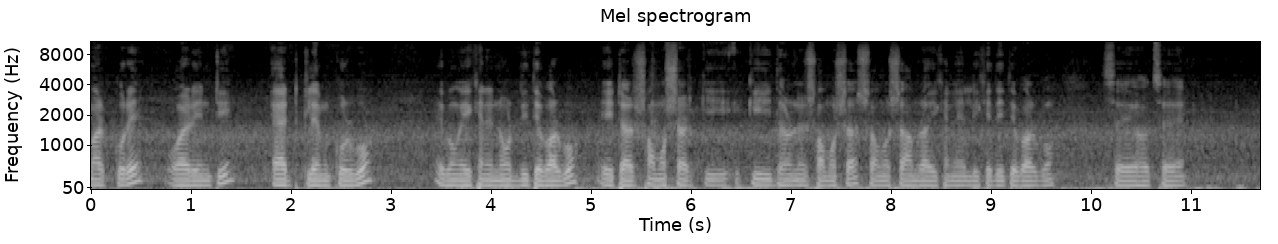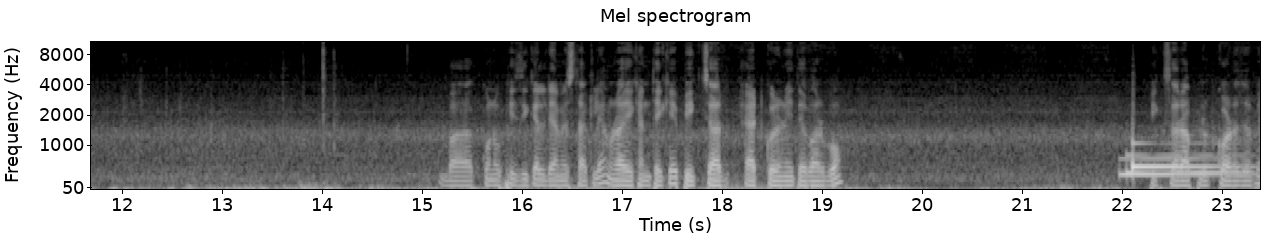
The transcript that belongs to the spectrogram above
মার্ক করে ওয়ারেন্টি অ্যাড ক্লেম করব। এবং এখানে নোট দিতে পারব। এটার সমস্যার কি কি ধরনের সমস্যা? সমস্যা আমরা এখানে লিখে দিতে পারব। সে হচ্ছে বা কোনো ফিজিক্যাল ড্যামেজ থাকলে আমরা এখান থেকে পিকচার অ্যাড করে নিতে পারব। পিকচার আপলোড করা যাবে।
